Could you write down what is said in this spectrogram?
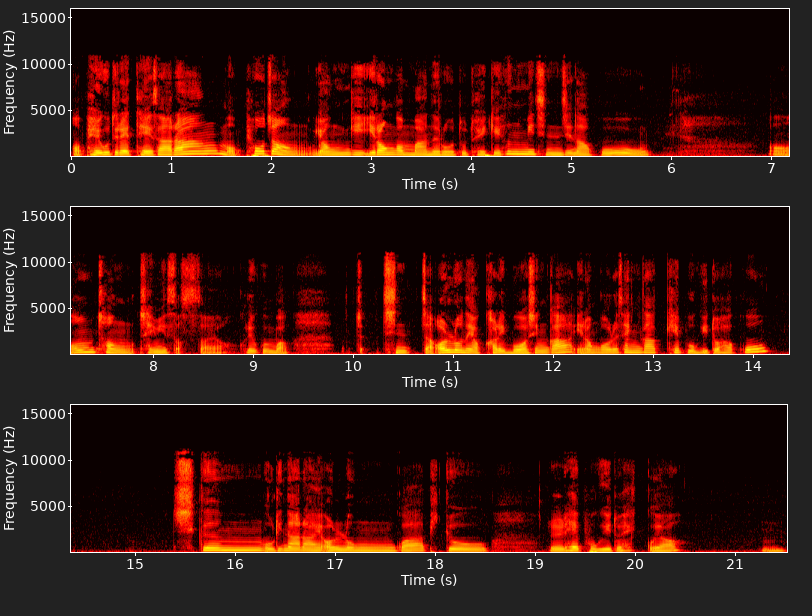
어, 배우들의 대사랑 뭐 표정, 연기 이런 것만으로도 되게 흥미진진하고 어, 엄청 재밌었어요. 그리고 막 진짜 언론의 역할이 무엇인가 이런 거를 생각해 보기도 하고 지금 우리나라의 언론과 비교를 해 보기도 했고요. 음.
